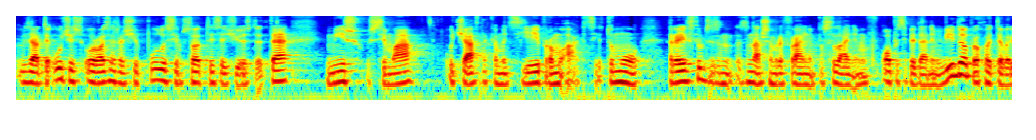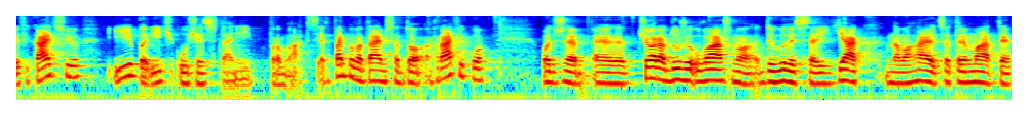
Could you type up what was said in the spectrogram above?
взяти участь у розіграші пулу 700 тисяч USDT між усіма учасниками цієї промоакції. Тому реєструйтесь за нашим реферальним посиланням в описі під даним відео, проходьте верифікацію і беріть участь в даній промоакції. А тепер повертаємося до графіку. Отже, е, вчора дуже уважно дивилися, як намагаються тримати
